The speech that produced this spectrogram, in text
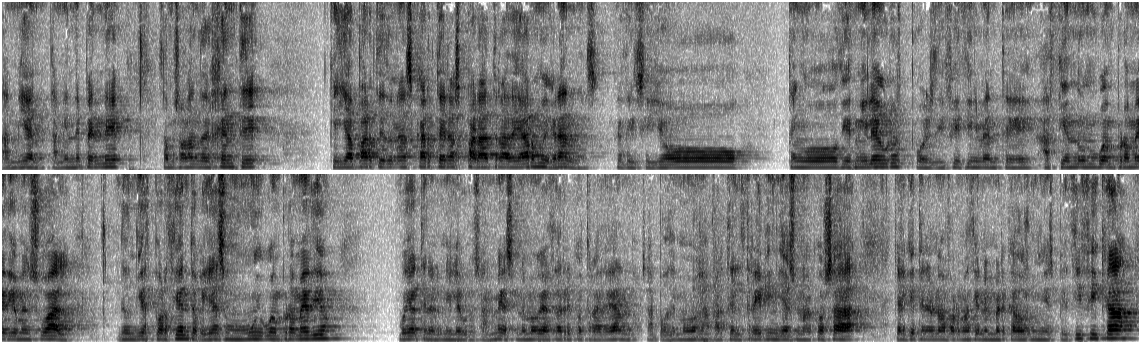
también. También depende, estamos hablando de gente que ya parte de unas carteras para tradear muy grandes. Es decir, si yo tengo 10.000 euros, pues difícilmente haciendo un buen promedio mensual de un 10%, que ya es un muy buen promedio, voy a tener 1.000 euros al mes, no me voy a hacer rico tradeando. O sea, podemos, aparte del trading ya es una cosa que hay que tener una formación en mercados muy específica.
